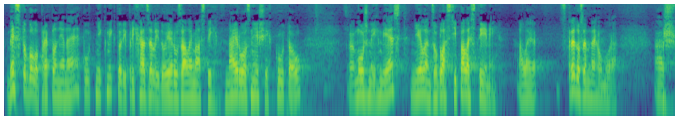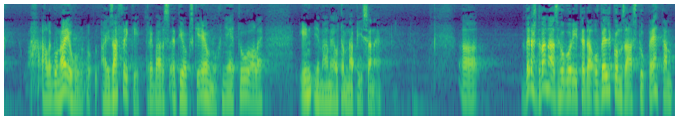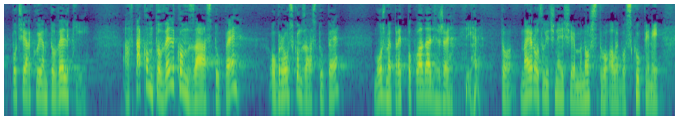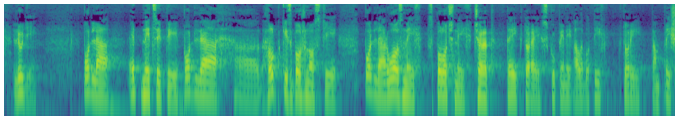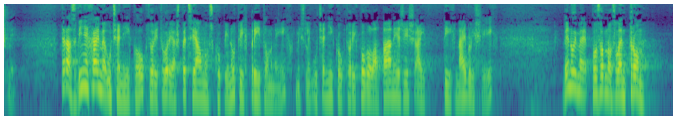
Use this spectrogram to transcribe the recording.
Mesto bolo preplnené pútnikmi, ktorí prichádzali do Jeruzalema z tých najrôznejších kútov e, možných miest, nielen z oblasti Palestíny, ale stredozemného mora, až, alebo na juhu, aj z Afriky, treba z etiópsky eunuch. Nie tu, ale inde máme o tom napísané. Verš 12 hovorí teda o veľkom zástupe, tam počiarkujem to veľký. A v takomto veľkom zástupe, obrovskom zástupe, môžeme predpokladať, že je to najrozličnejšie množstvo alebo skupiny ľudí. Podľa etnicity, podľa eh, hĺbky zbožnosti, podľa rôznych spoločných črt tej ktorej skupiny alebo tých, ktorí tam prišli. Teraz vynechajme učeníkov, ktorí tvoria špeciálnu skupinu tých prítomných, myslím učeníkov, ktorých povolal Pán Ježiš, aj tých najbližších. Venujme pozornosť len trom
